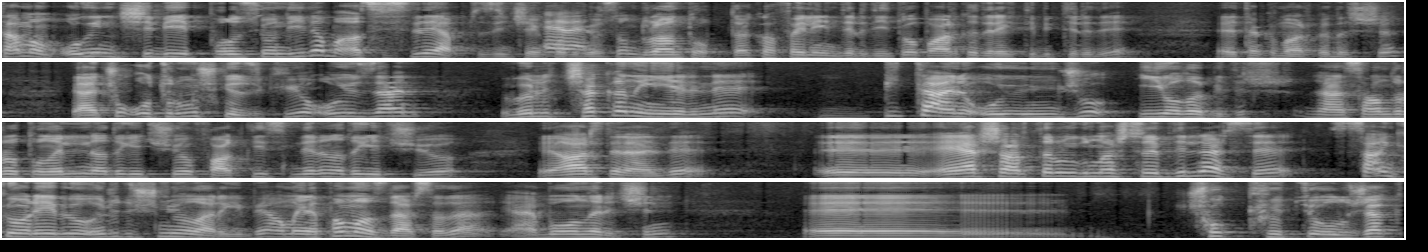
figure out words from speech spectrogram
tamam oyun içi bir pozisyon değil ama asisti de yaptı Zinchenko Evet. biliyorsun. Duran topta kafayla indirdiği top arka direkte bitirdi e, takım arkadaşı. Yani çok oturmuş gözüküyor. O yüzden böyle Çaka'nın yerine bir tane oyuncu iyi olabilir. Yani Sandro Tonali'nin adı geçiyor, farklı isimlerin adı geçiyor. E, Arsenal'de e, eğer şartları uygunlaştırabilirlerse sanki oraya bir oyuncu düşünüyorlar gibi ama yapamazlarsa da yani bu onlar için e, çok kötü olacak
